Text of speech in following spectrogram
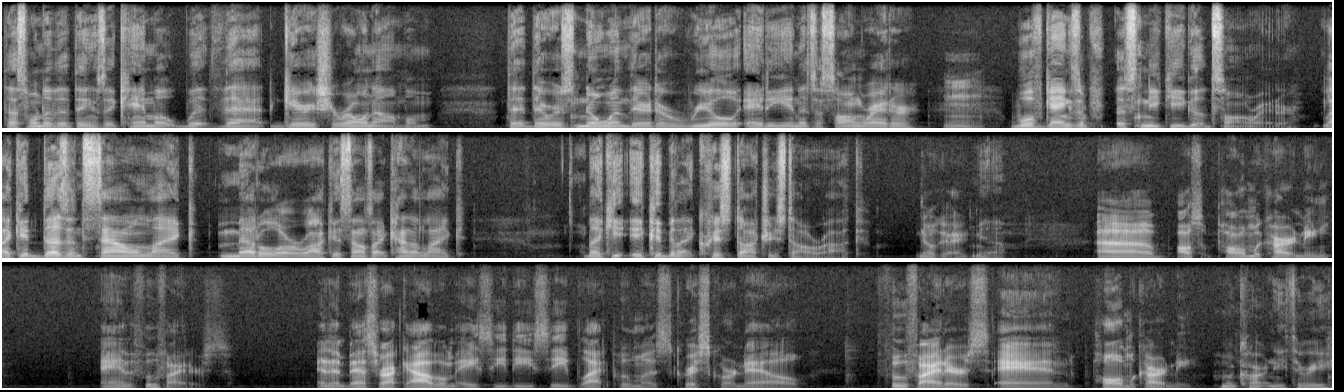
that's one of the things that came up with that Gary Cherone album. That there was no one there to reel Eddie in as a songwriter. Wolfgang's a, a sneaky good songwriter. Like it doesn't sound like metal or rock. It sounds like kind of like like it, it could be like Chris Daughtry style rock. Okay. Yeah. Uh, also, Paul McCartney and the Foo Fighters. And the best rock album, ACDC, Black Pumas, Chris Cornell, Foo Fighters, and Paul McCartney. McCartney three.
